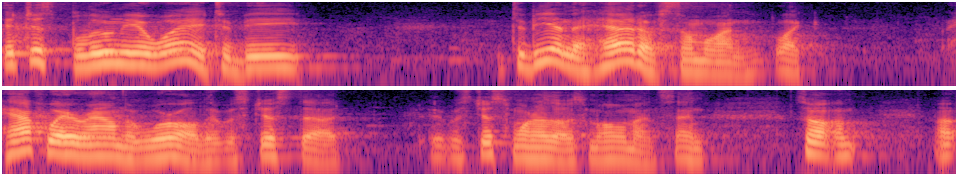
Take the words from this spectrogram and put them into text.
it just blew me away to be, to be in the head of someone like halfway around the world. It was just, a, it was just one of those moments. And so I'm, uh,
